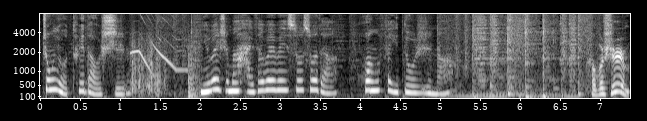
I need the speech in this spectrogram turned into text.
终有推倒时。你为什么还在畏畏缩缩的荒废度日呢？可不是嘛！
